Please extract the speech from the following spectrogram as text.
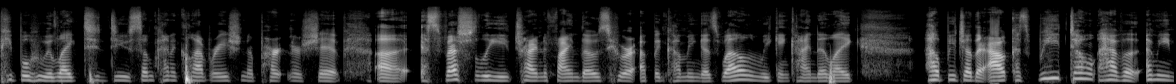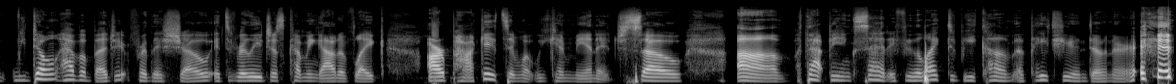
people who would like to do some kind of collaboration or partnership, uh, especially trying to find those who are up and coming as well, and we can kind of like help each other out because we don't have a i mean we don't have a budget for this show. It's really just coming out of like our pockets and what we can manage. So um with that being said if you would like to become a patreon donor and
